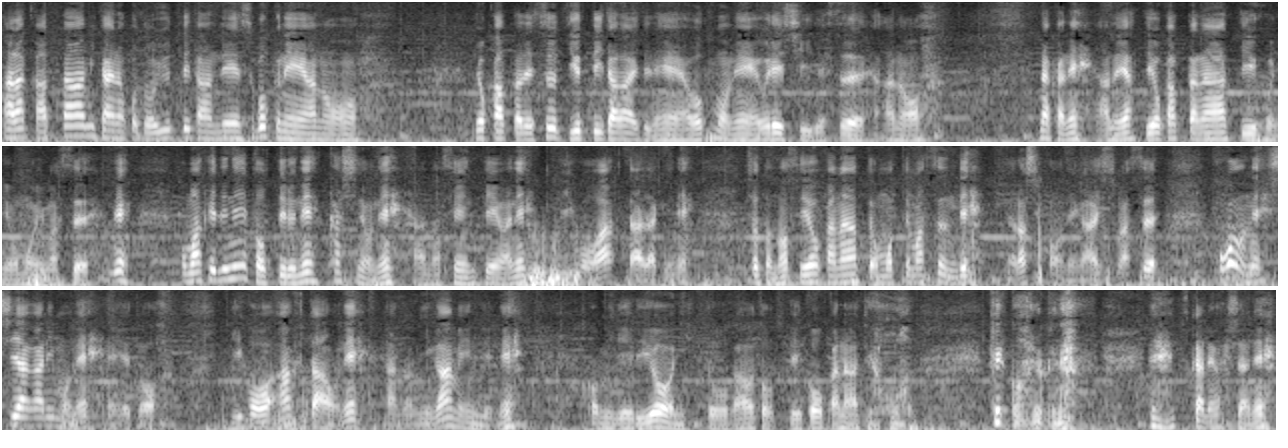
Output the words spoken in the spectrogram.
荒かったみたいなことを言ってたんですごくねあの良かったですって言っていただいてね僕もね嬉しいです。あのなんかねあのやってよかったなっていうふうに思います。でおまけでね撮ってるね歌詞のねあの選定はねビフォーアフターだけねちょっと載せようかなって思ってますんでよろしくお願いします。ここのね仕上がりもねえっ、ー、とビフォーアフターをねあの2画面でねこう見れるように動画を撮っていこうかなという結構歩くな。疲れましたね。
